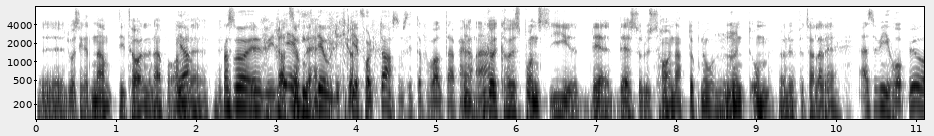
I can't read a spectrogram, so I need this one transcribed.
uh, Du har sikkert nevnt de tallene der for andre. Ja, altså, det, er jo, det er jo dyktige folk da, som sitter og forvalter pengene. Ja. Hva, hva, respons gir det, det som du sa nettopp nå, mm. rundt om, når du forteller det? Altså, Vi håper jo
